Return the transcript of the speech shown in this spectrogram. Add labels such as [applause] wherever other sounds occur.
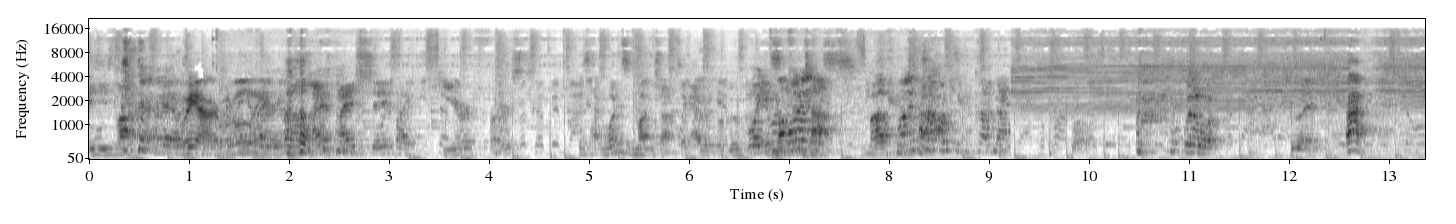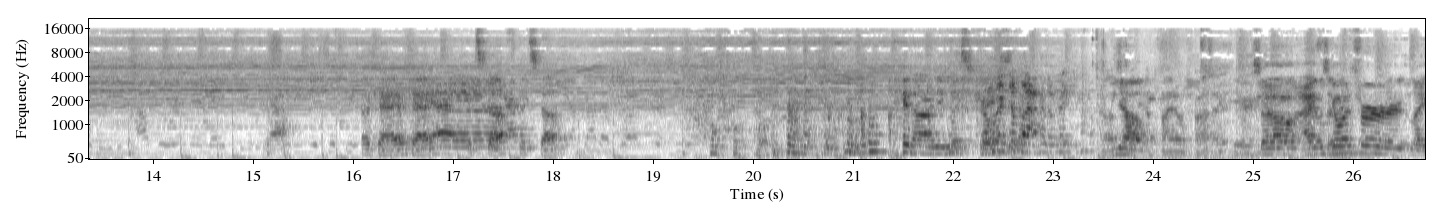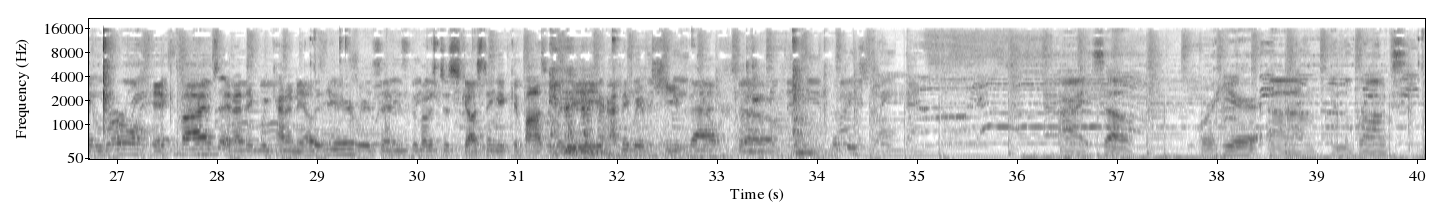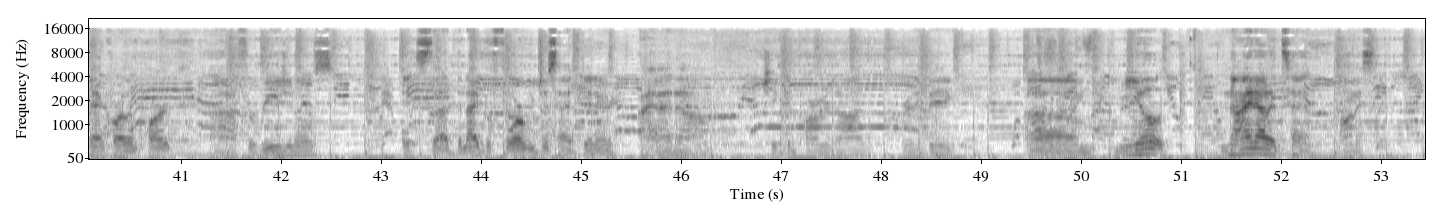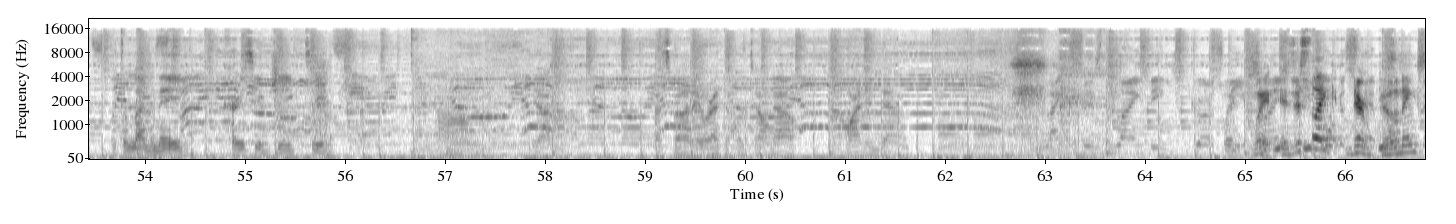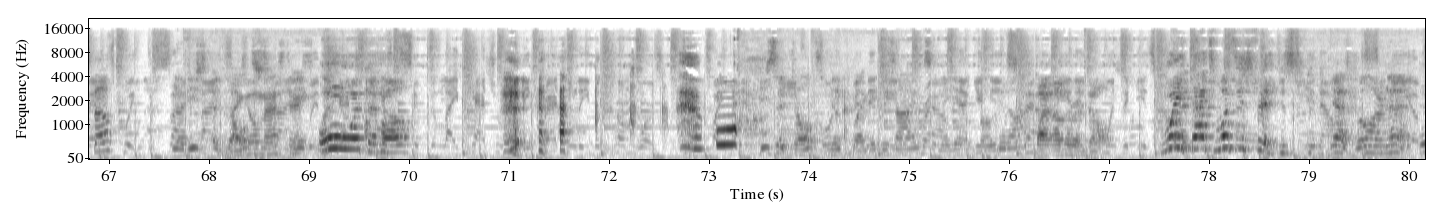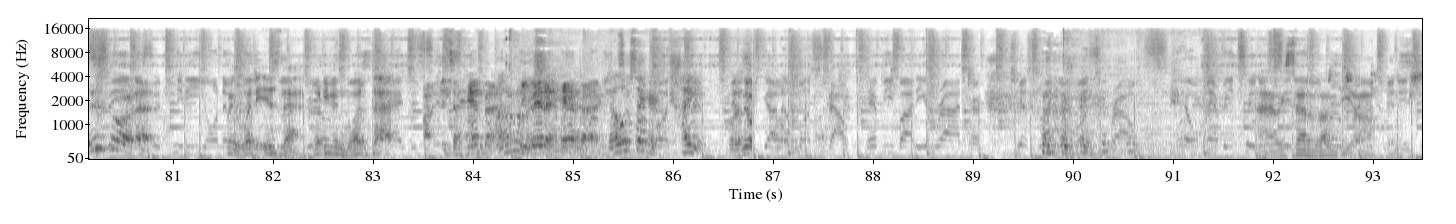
Okay, he's lying. [laughs] We are Okay, rolling. I, I shaved like here first. 'Cause what is mutton chops? Like I would remove. Well, you would muffin want it- tops. Mine mine chops, you can cut back. Wait, [laughs] wait, wait. Wait. Ah! Okay, okay. Good stuff, good [laughs] stuff. It already looks crazy. It laugh, don't make it laugh. Yo. the final product here. So I was going for like rural hick vibes, and I think we kind of nailed it here. We were saying is the most disgusting it could possibly be. I think we've achieved that. So Alright, so we're here um, in the Bronx, Van Cortlandt Park uh, for regionals. It's the, the night before, we just had dinner. I had um, chicken parmesan, really big. Um, meal, 9 out of 10, honestly. With the lemonade, courtesy of Jake, too. Um, yeah, that's about it. We're at the hotel now, winding down. Wait, is this like they're building stuff? Yeah, these adults. Lego Masters? Oh, what the hell? [laughs] These adults make Lego designs and they get voted on. By other adults. Wait, that's what's his face? Yeah, it's Will Arnett. It is Loretta. Wait, what is that? What even was that? Uh, It's a handbag. I don't know. He what made a it's- handbag. That looks like a kite. But [laughs] Uh, we settled on The Office,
